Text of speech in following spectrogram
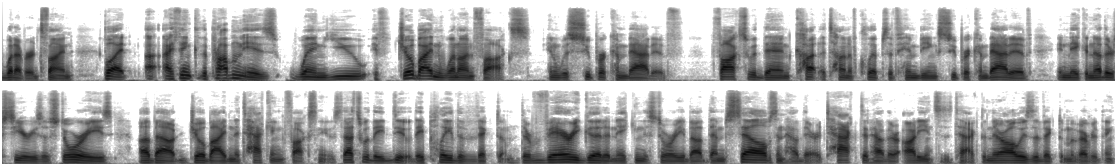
whatever, it's fine. But I think the problem is when you, if Joe Biden went on Fox and was super combative, Fox would then cut a ton of clips of him being super combative and make another series of stories about Joe Biden attacking Fox News. That's what they do. They play the victim. They're very good at making the story about themselves and how they're attacked and how their audience is attacked. And they're always the victim of everything.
